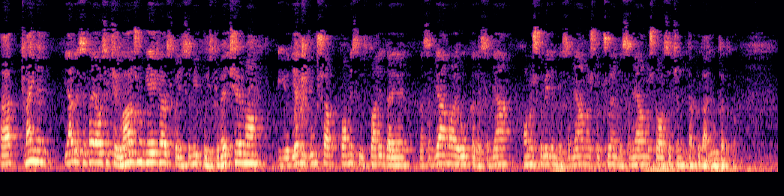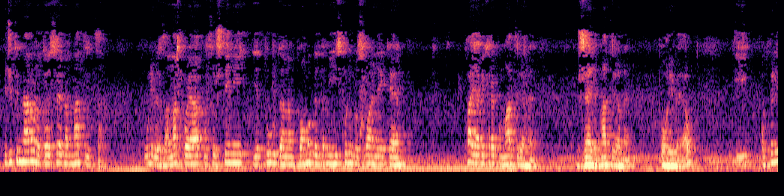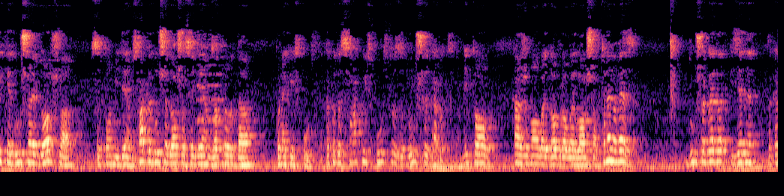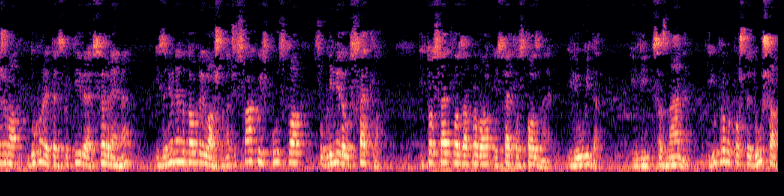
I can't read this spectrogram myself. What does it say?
A, naime, javlja se taj osjećaj lažnog ega s kojim se mi poistovećujemo i od jednog duša pomisli u stvari da, je, da sam ja moja ruka, da sam ja ono što vidim, da sam ja ono što čujem, da sam ja ono što osjećam i tako dalje, ukratko. Međutim, naravno, to je sve jedna matrica univerzalna koja u suštini je tu da nam pomogne da mi ispunimo svoje neke, pa ja bih rekao materijalne želje, materijalne porive, jel? I otprilike duša je došla sa tom idejom. Svaka duša je došla sa idejom zapravo da po neke iskustvo. Tako da svako iskustvo za dušu je dragoceno. Mi to kažemo ovo je dobro, ovo je loše, ali to nema veze. Duša gleda iz jedne, da kažemo, duhovne perspektive sve vreme i za nju nema dobro i loše. Znači svako iskustvo sublimira u svetlo. I to svetlo zapravo je svetlo spoznaje ili uvida ili saznanja. I upravo pošto je duša,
